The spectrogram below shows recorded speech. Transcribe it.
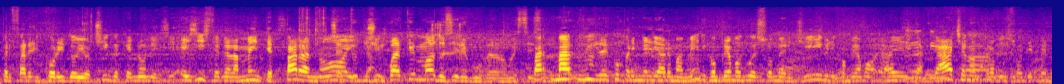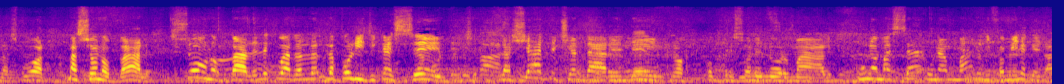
per fare il corridoio 5 che non esiste, esiste nella mente paranoica. Cioè, tu dici in qualche modo si recuperano questi soldi? Ma, ma li recuperi negli armamenti, compriamo due sommergibili, compriamo eh, la caccia, non trovi i soldi per la scuola, ma sono balle, sono balle. Le, guarda, la, la, politica è semplice, lasciateci andare dentro con persone normali. Una, massa, una mano di famiglia che ha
